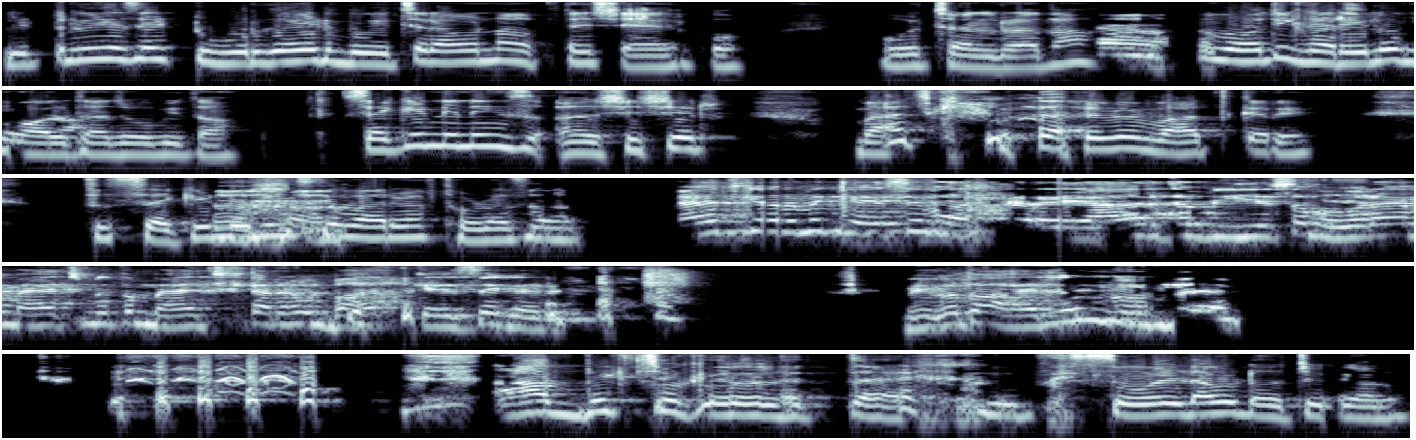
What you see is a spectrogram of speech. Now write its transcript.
लिटरली ऐसे टूर गाइड बेच रहा हो ना अपने शहर को वो चल रहा था। हाँ। तो बहुत ही घरेलू माहौल था जो भी था। सेकंड इनिंग्स शिशिर मैच के बारे में बात करें। तो सेकंड इनिंग्स के बारे में आप थोड़ा सा मैच के बारे में कैसे बात करें यार? जब ये सब हो रहा है मैच में तो मैच के बारे में बात कैसे करें? मेरे को तो आयरलैंड घूमना है। आप बिक चुके हो लगता है। सोल्ड आउट हो चुके हो।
